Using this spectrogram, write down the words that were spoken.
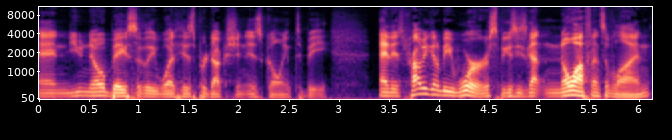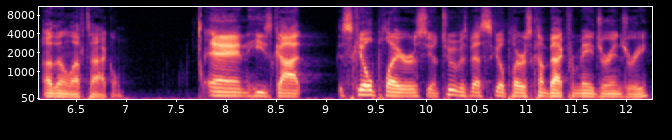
and you know basically what his production is going to be, and it's probably going to be worse because he's got no offensive line other than left tackle, and he's got skill players. You know, two of his best skill players come back from major injury.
